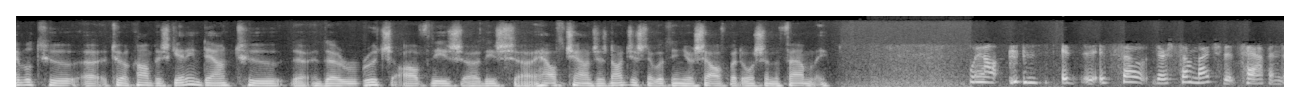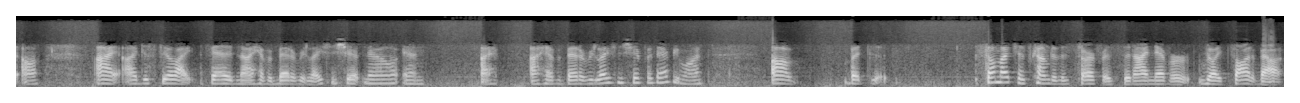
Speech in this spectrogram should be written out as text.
able to to accomplish getting down to the the roots of these these health challenges, not just within yourself but also in the family. Well, it, it's so there's so much that's happened. Uh, I I just feel like Fed and I have a better relationship now, and I I have a better relationship with everyone. Uh, but uh, so much has come to the surface that I never really thought about,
